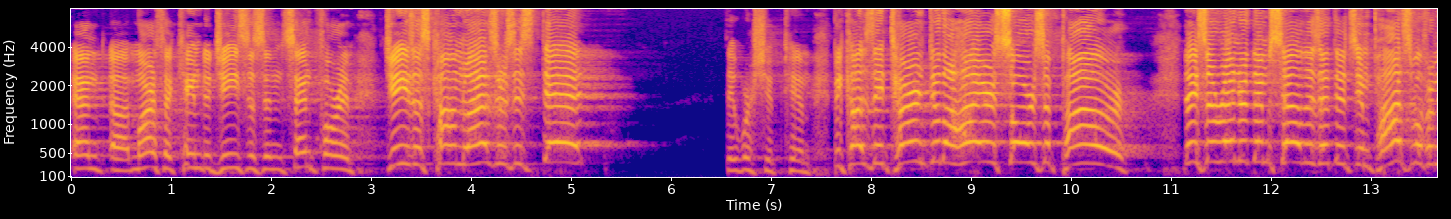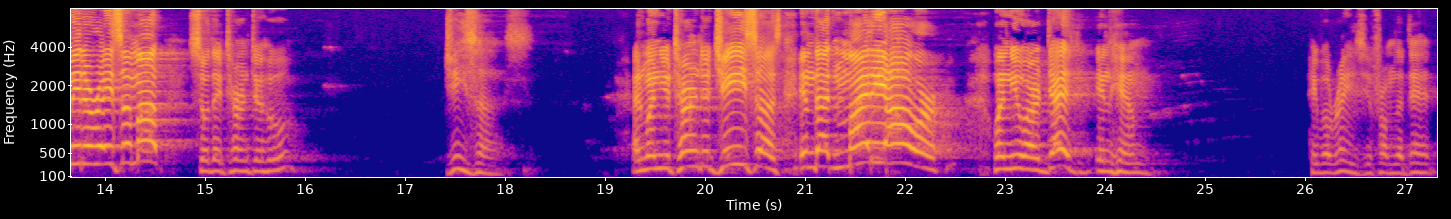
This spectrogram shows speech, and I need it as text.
and uh, Martha came to Jesus and sent for him, Jesus, come, Lazarus is dead. They worshiped him because they turned to the higher source of power. They surrendered themselves as if it's impossible for me to raise them up. So they turned to who? Jesus. And when you turn to Jesus in that mighty hour, when you are dead in Him, He will raise you from the dead.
